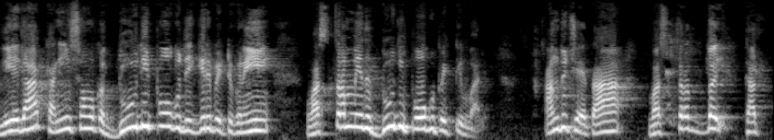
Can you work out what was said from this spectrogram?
లేదా కనీసం ఒక దూదిపోగు దగ్గర పెట్టుకుని వస్త్రం మీద దూది పోగు పెట్టి ఇవ్వాలి అందుచేత వస్త్రద్వయ కట్-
